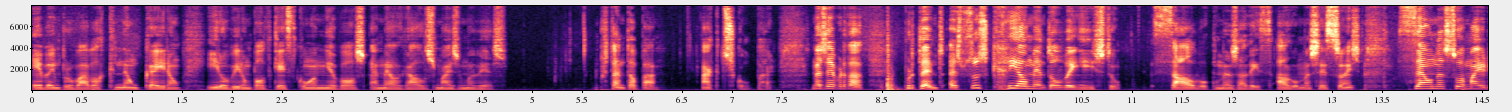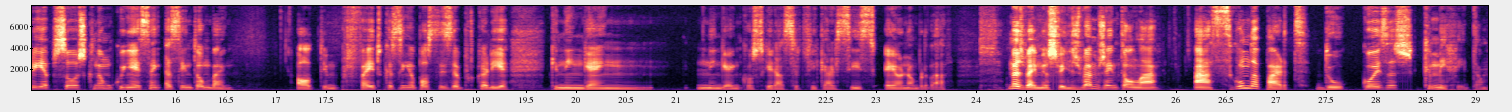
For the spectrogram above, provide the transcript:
é bem provável que não queiram ir ouvir um podcast com a minha voz a melgá-los mais uma vez. Portanto, opá, há que desculpar. Mas é verdade. Portanto, as pessoas que realmente ouvem isto, salvo, como eu já disse, algumas exceções, são na sua maioria pessoas que não me conhecem assim tão bem ótimo, perfeito, que assim eu posso dizer porcaria que ninguém ninguém conseguirá certificar se isso é ou não verdade. Mas bem, meus filhos, vamos então lá à segunda parte do Coisas que me irritam.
